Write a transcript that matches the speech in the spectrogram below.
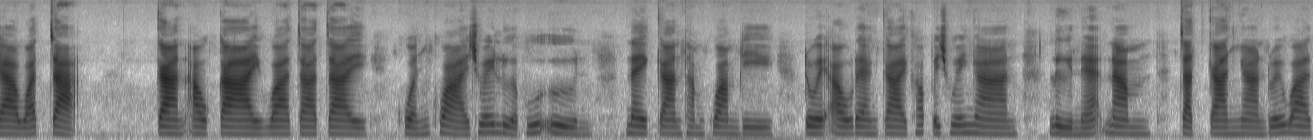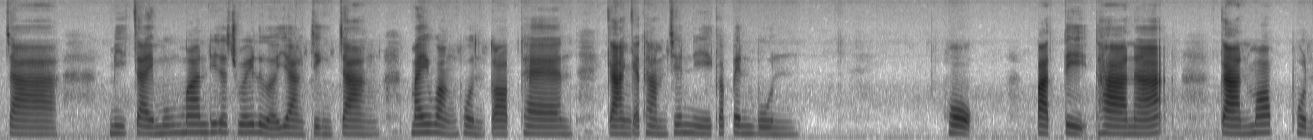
ยาวัจจะ การเอากาย วาจาใจ ขวนขวายช่วยเหลือผู้อื่น ในการทำความดี โดยเอาแรงกายเข้าไปช่วยงาน หรือแนะนำจัดการงานด้วยวาจา มีใจมุ่งมั่นที่จะช่วยเหลืออย่างจริงจัง ไม่หวังผลตอบแทน การกระทำเช่นนี้ก็เป็นบุญ 6. ปฏิทานะ การมอบผล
